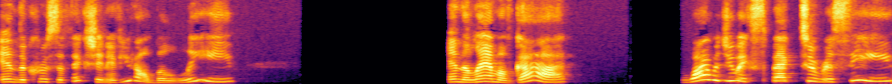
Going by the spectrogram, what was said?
in the crucifixion, if you don't believe in the Lamb of God, why would you expect to receive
